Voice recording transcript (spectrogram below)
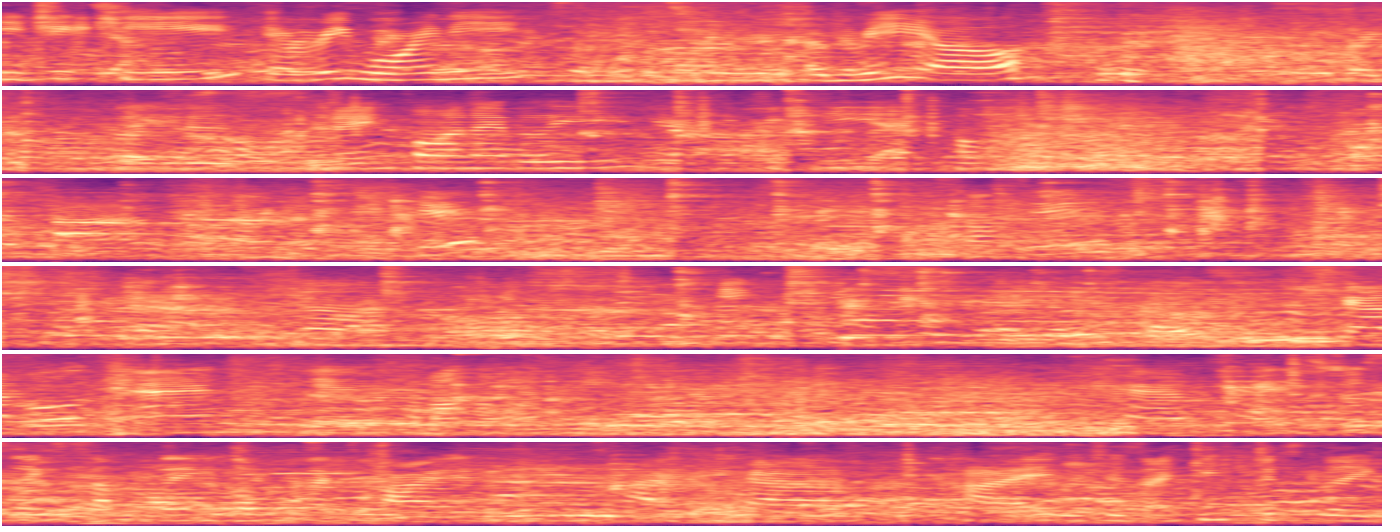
hijiki every morning. A meal. This is renkon, I believe. hijiki and tofu. Sausage. Some egg new tamagoyaki. We have, it's just like something like Thai. We have Thai, which is I think just like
